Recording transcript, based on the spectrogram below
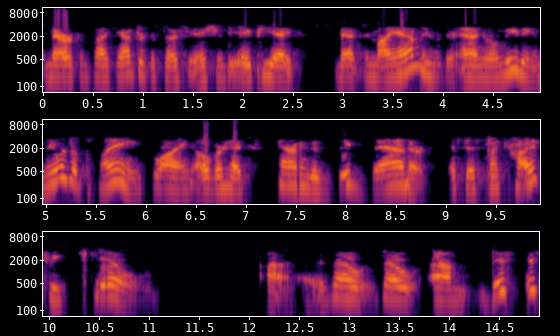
American Psychiatric Association, the APA, met in Miami for their annual meeting, and there was a plane flying overhead carrying this big banner that said "Psychiatry Killed." Uh, so, so um, this this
